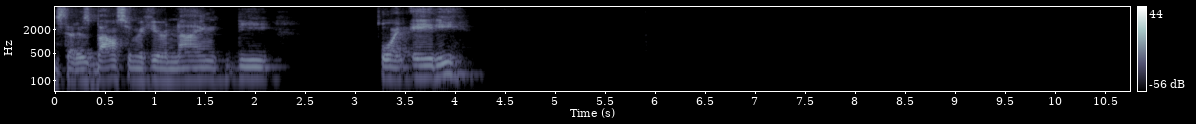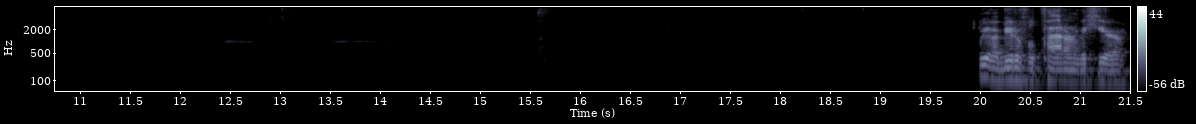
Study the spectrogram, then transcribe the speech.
Instead is bouncing over here 90.80. We have a beautiful pattern over here,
